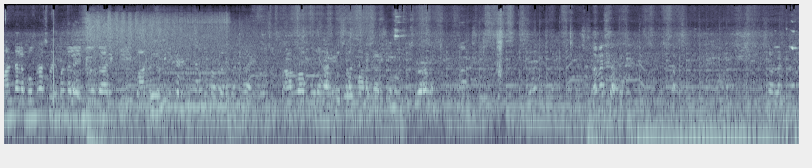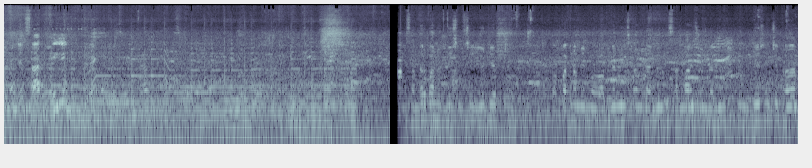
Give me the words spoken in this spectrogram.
మండల బొమ్మరాజపేట మండల ఎంఈఓ గారికి సందర్భంగా ఈరోజు సన్మాన కార్యక్రమం రమేష్ సార్ సార్ సందర్భాన్ని ఉద్దేశించి యూటీఎఫ్ పక్కన మేము అభినందించడం జరిగింది సన్మానించడం జరిగింది. దీన్ని ఉద్దేశించి ప్రధాన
